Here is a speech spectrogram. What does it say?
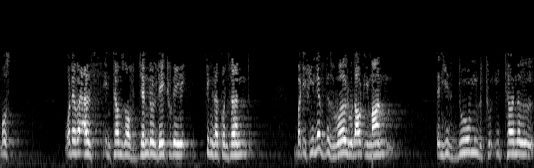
most whatever else in terms of general day-to-day things are concerned. But if he left this world without Iman, then he's doomed to eternal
